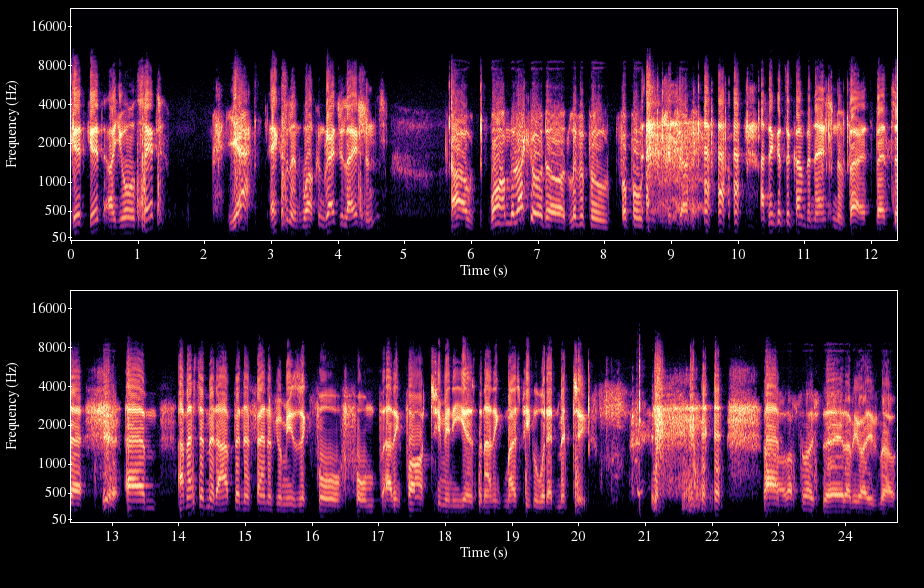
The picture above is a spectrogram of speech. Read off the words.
Good, good. Are you all set? Yeah. Excellent. Well, congratulations. Oh, what, on the record or Liverpool football success? I think it's a combination of both, but uh, Yeah. um, I must admit I've been a fan of your music for, for I think far too many years than I think most people would admit to. um, oh, that's nice to hear anyway, even though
